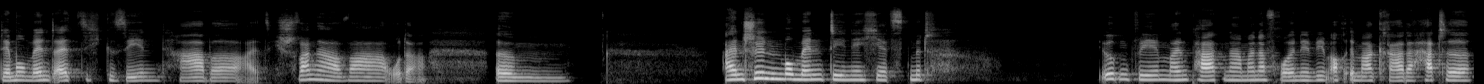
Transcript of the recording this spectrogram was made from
der Moment, als ich gesehen habe, als ich schwanger war oder ähm, einen schönen Moment, den ich jetzt mit irgendwem, meinem Partner, meiner Freundin, wem auch immer gerade hatte.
